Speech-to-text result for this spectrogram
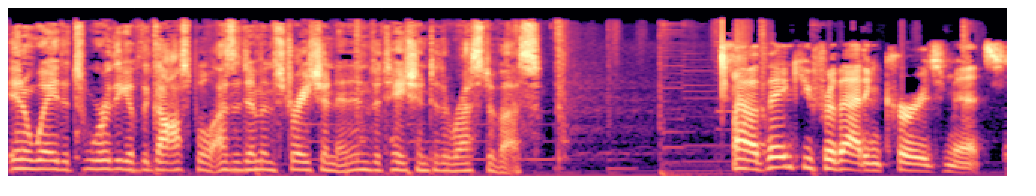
in a way that's worthy of the gospel as a demonstration and invitation to the rest of us. Oh, thank you for that encouragement.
